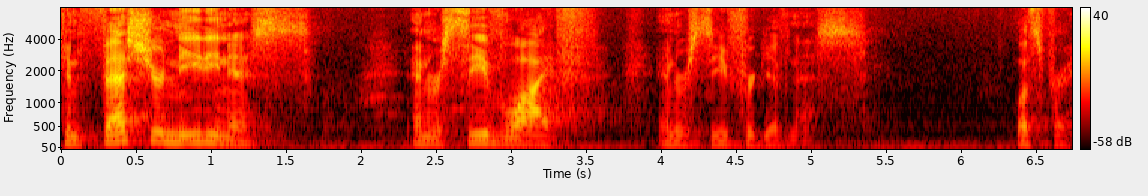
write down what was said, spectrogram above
confess your neediness and receive life and receive forgiveness. Let's pray.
